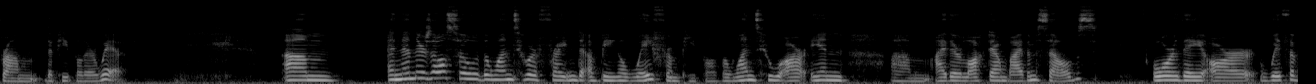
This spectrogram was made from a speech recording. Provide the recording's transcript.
from the people they're with. Um, and then there's also the ones who are frightened of being away from people, the ones who are in um, either lockdown by themselves or they are with a,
